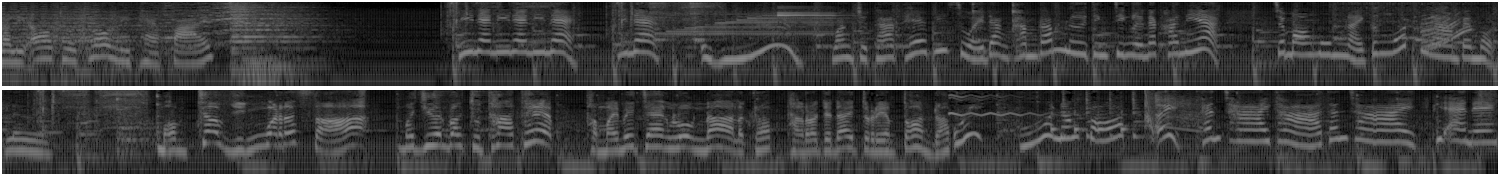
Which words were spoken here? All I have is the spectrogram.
L'Oreal Total Repair 5นี่แน่นี่แน่นี่แน่นี่แน่อือหือวังจุฑาเทพนี่สวยดังคำร่ำลือจริง ๆ เลยนะคะเนี่ย จะมองมุมไหนก็งดงามไปหมดเลย หม่อมเจ้าหญิงวรสา มาเยือนวังจุฑาเทพทำไมไม่แจ้งล่วงหน้าล่ะครับ ทางเราจะได้เตรียมต้อนรับ อุ้ยโอ้น้องโป๊บเอ้ย ท่านชายค่ะ ท่านชาย พี่แอนเอง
